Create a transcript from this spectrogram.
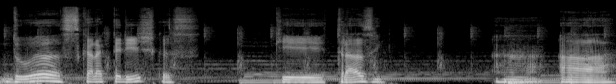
Duas características que trazem a, a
